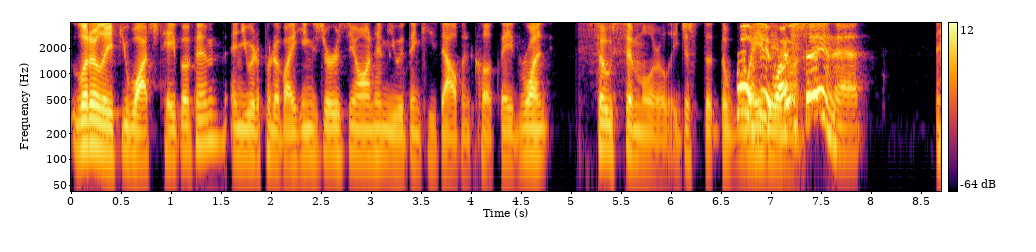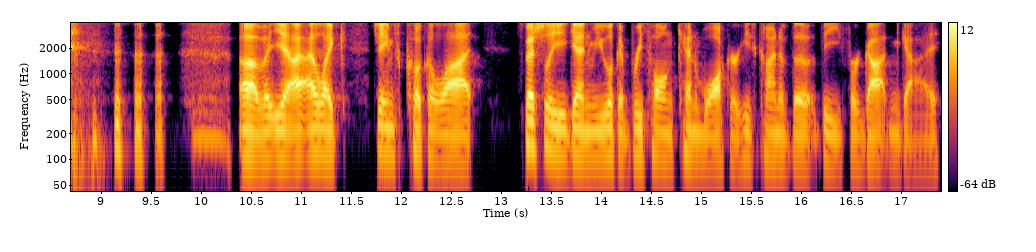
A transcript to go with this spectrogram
literally, if you watch tape of him and you were to put a Vikings jersey on him, you would think he's Dalvin Cook. They run so similarly, just the, the oh, way. Dude, why run. are you saying that? uh, but yeah, I, I, like James Cook a lot, especially again when you look at Breece Hall and Ken Walker. He's kind of the the forgotten guy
